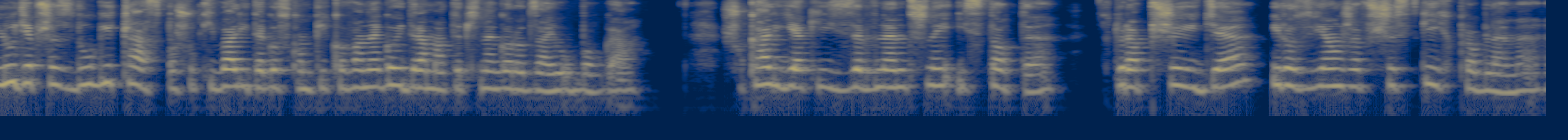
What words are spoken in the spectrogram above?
Ludzie przez długi czas poszukiwali tego skomplikowanego i dramatycznego rodzaju Boga. Szukali jakiejś zewnętrznej istoty, która przyjdzie i rozwiąże wszystkie ich problemy.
